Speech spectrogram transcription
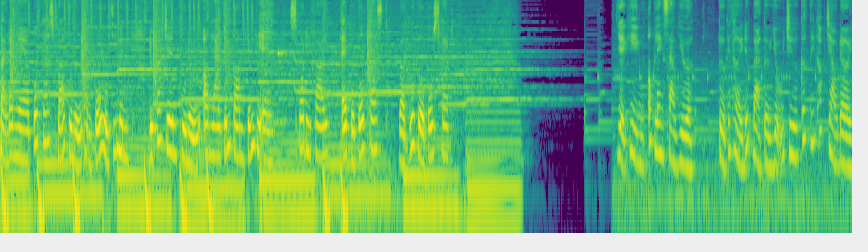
bạn đang nghe podcast báo phụ nữ thành phố Hồ Chí Minh được phát trên phụ nữ online.com.vn, Spotify, Apple Podcast và Google Podcast. Dễ ghiền ốc len xào dừa Từ cái thời Đức bà Từ Dũ chưa cất tiếng khóc chào đời,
